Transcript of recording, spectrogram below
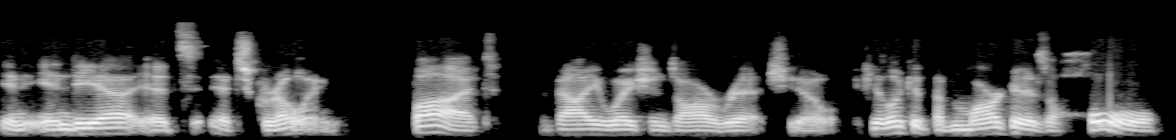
In india it's it's growing but valuations are rich. You know if you look at the market as a whole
